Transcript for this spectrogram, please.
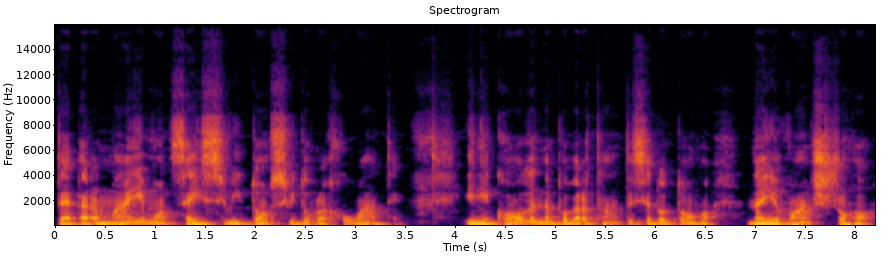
тепер маємо цей свій досвід врахувати і ніколи не повертатися до того найважчого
